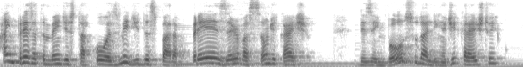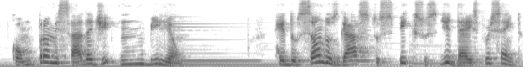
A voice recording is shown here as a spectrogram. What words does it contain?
A empresa também destacou as medidas para preservação de caixa, desembolso da linha de crédito compromissada de 1 bilhão, redução dos gastos fixos de 10%,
